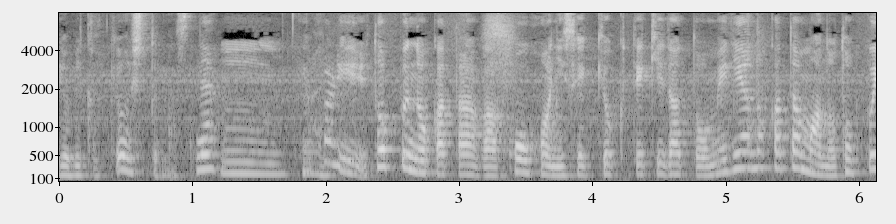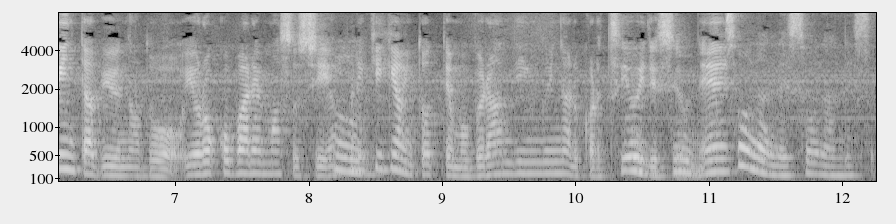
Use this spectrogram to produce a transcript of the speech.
呼びかけをしてますね。うん。やっぱりトップの方が広報に積極的だとメディアの方もあのトップインタビューなど喜ばれますしやっぱり企業にとってもブランディングになるから強いですようん。うん。ね。そうなんですそうなんです。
